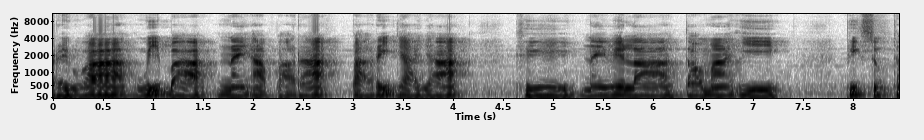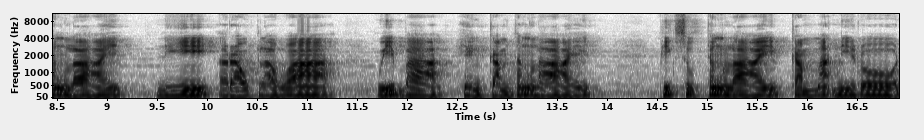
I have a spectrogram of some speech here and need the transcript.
หรือว่าวิบากในอปาระปริยายะ คือในเวลาต่อมาอีก ภิกษุทั้งหลาย นี้เรากล่าวว่า วิบากแห่งกรรมทั้งหลาย ภิกษุทั้งหลายกรรมนิโรธ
